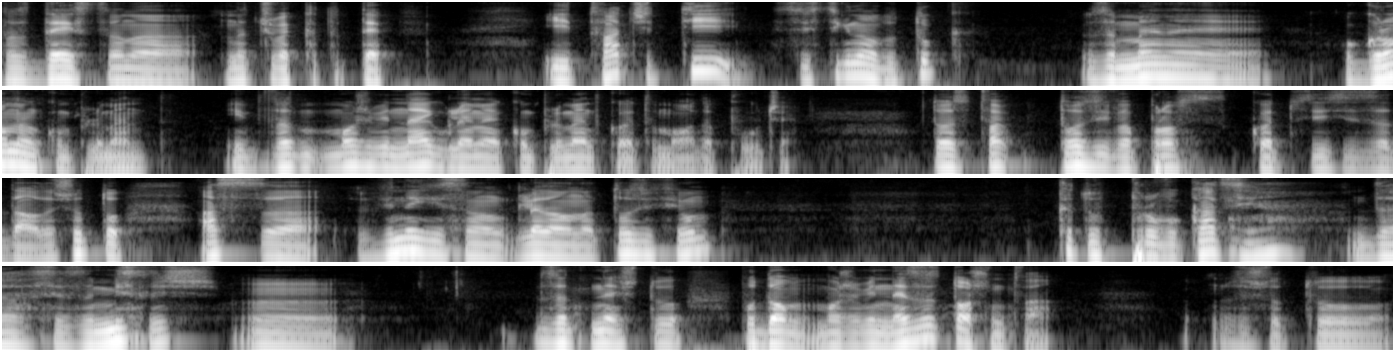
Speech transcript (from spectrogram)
въздейства на, на човек като теб. И това, че ти си стигнал до тук, за мен е огромен комплимент. И може би най-големият комплимент, който мога да получа. Тоест това, този въпрос, който си си задал. Защото аз а, винаги съм гледал на този филм като провокация да се замислиш м- за нещо подобно. Може би не за точно това, защото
